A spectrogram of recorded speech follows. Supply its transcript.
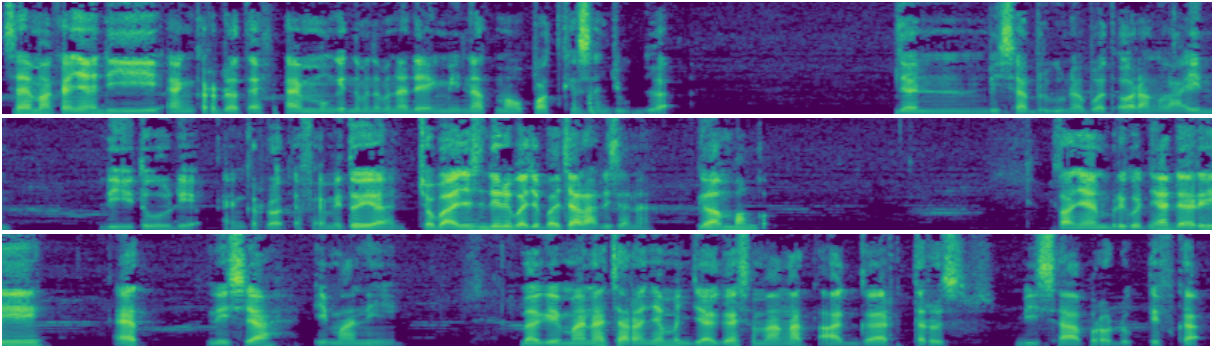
Saya makanya di anchor.fm mungkin teman-teman ada yang minat mau podcastan juga dan bisa berguna buat orang lain di itu di anchor.fm itu ya. Coba aja sendiri baca-baca lah di sana. Gampang kok. Pertanyaan berikutnya dari Ed Nisyah Imani. Bagaimana caranya menjaga semangat agar terus bisa produktif, Kak?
